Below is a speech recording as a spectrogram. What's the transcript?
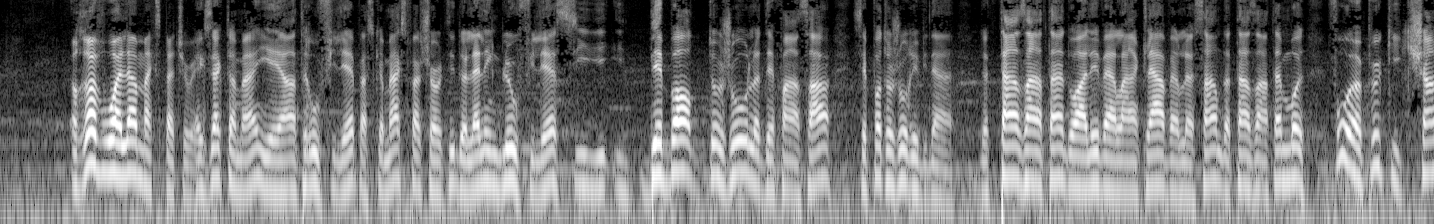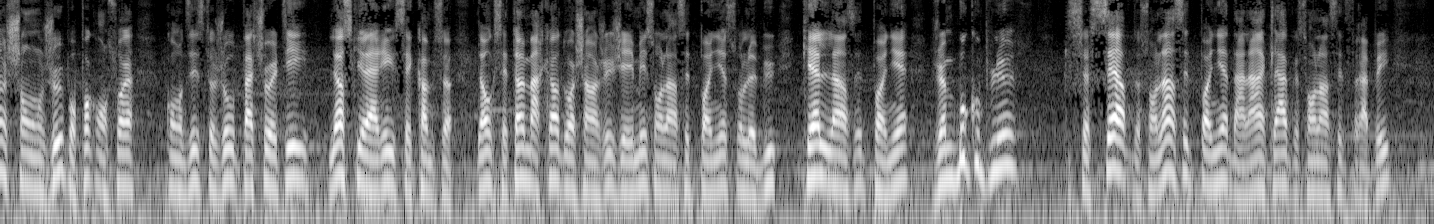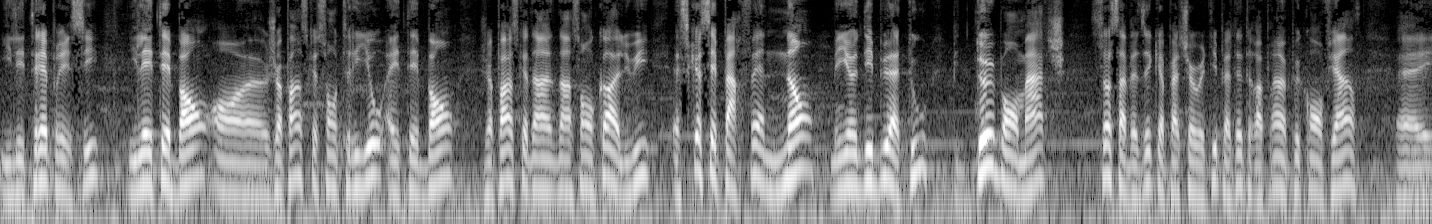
revoilà Max Pacioretty. Exactement. Il est entré au filet parce que Max Pacioretty, de la ligne bleue au filet, s'il déborde toujours le défenseur, c'est pas toujours évident. De temps en temps, il doit aller vers l'enclave, vers le centre. De temps en temps, il faut un peu qu'il change son jeu pour pas qu'on soit qu'on dise toujours Pacioretty, lorsqu'il arrive, c'est comme ça. Donc, c'est un marqueur doit changer. J'ai aimé son lancer de poignet sur le but. Quel lancer de poignet. J'aime beaucoup plus qu'il se serve de son lancer de poignet dans l'enclave que son lancer de frappé. Il est très précis. Il a été bon. Euh, je pense que son trio a été bon. Je pense que dans, son cas, lui, est-ce que c'est parfait? Non, mais il y a un début à tout. Puis deux bons matchs. Ça, ça veut dire que Pacioretty peut-être reprend un peu confiance. Euh,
